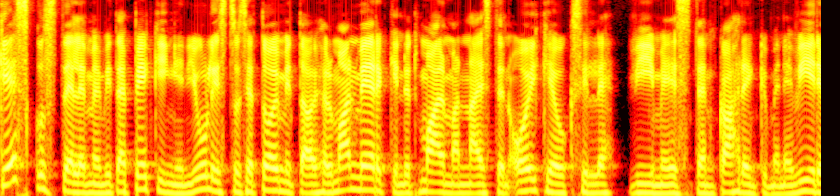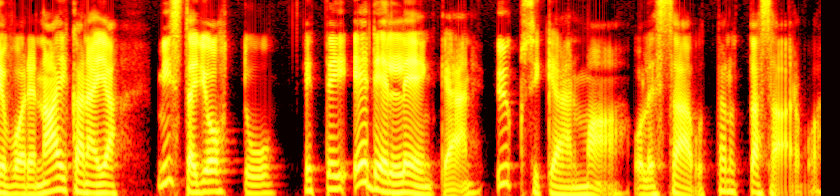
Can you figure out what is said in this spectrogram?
Keskustelemme, mitä Pekingin julistus ja toimintaohjelma on merkinnyt maailman naisten oikeuksille viimeisten 25 vuoden aikana ja mistä johtuu, ettei edelleenkään yksikään maa ole saavuttanut tasa-arvoa.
